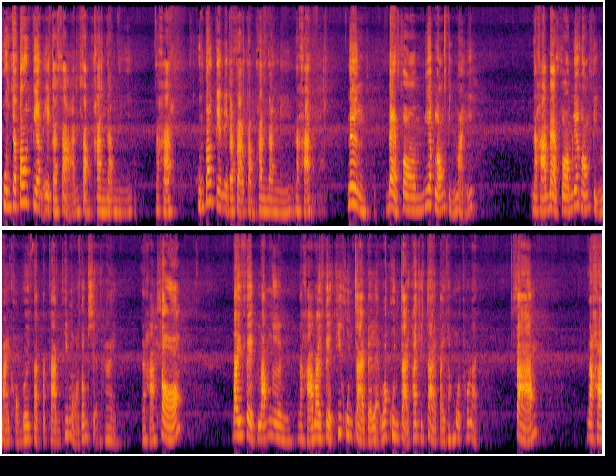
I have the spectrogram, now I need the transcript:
คุณจะต้องเตรียมเอกสารสำคัญดังนี้นะคะ คุณต้องเตรียมเอกสารสำคัญดังนี้นะคะหนึ่งแบบฟอร์มเรียกร้องสินไหมนะคะ แบบฟอร์มเรียกร้องสินไหมของบริษัทประกันที่หมอต้องเขียนให้นะคะสองใบเสร็จรับเงินนะคะ ใบเสร็จที่คุณจ่ายไปแหละว่าคุณจ่ายค่าใช้จ่ายไปทั้งหมดเท่าไหร่สาม นะคะ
